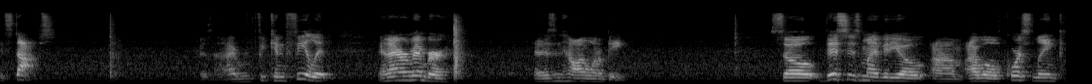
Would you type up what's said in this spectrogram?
it stops. Because I can feel it and I remember that isn't how I want to be. So this is my video. Um, I will of course link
